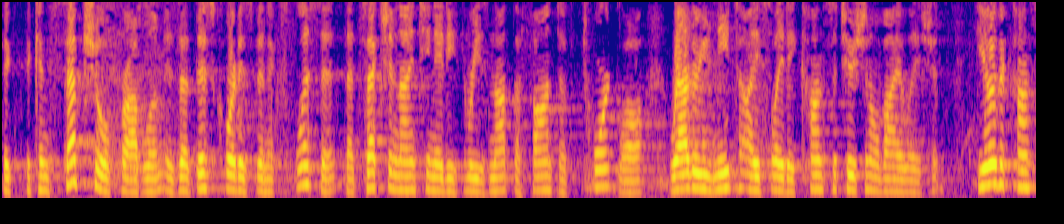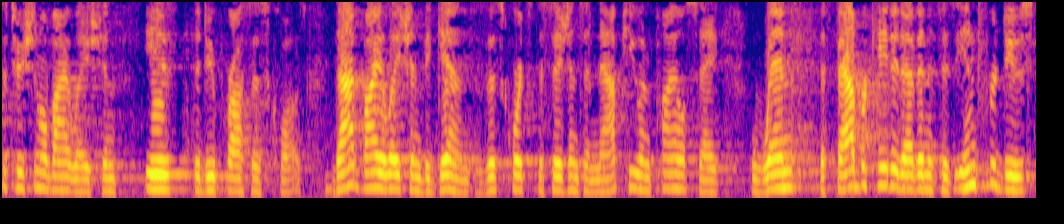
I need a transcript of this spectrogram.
The, the, conceptual problem is that this court has been explicit that Section 1983 is not the font of tort law. Rather, you need to isolate a constitutional violation. Here, the constitutional violation is the due process clause. That violation begins, as this court's decisions in Napue and Pyle say, when the fabricated evidence is introduced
